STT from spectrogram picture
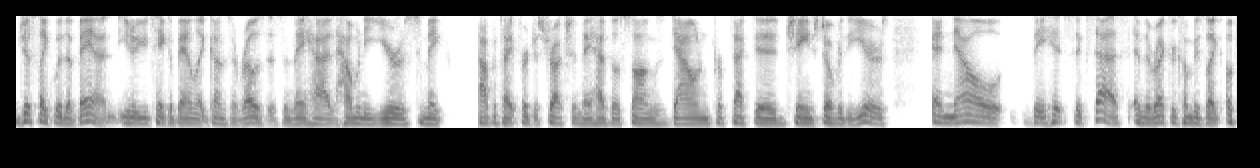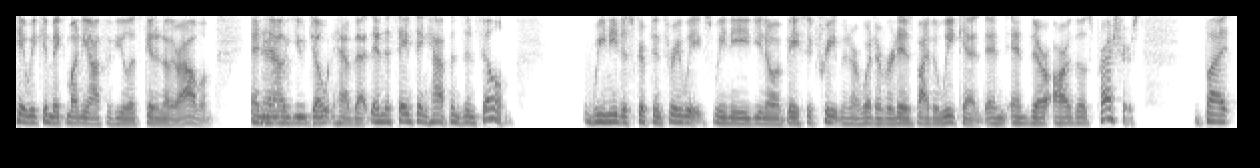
just like with a band, you know, you take a band like Guns N' Roses and they had how many years to make Appetite for Destruction. They had those songs down, perfected, changed over the years. And now they hit success, and the record company's like, okay, we can make money off of you. Let's get another album. And Yeah. now you don't have that. And the same thing happens in film we need a script in three weeks we need you know a basic treatment or whatever it is by the weekend and and there are those pressures but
